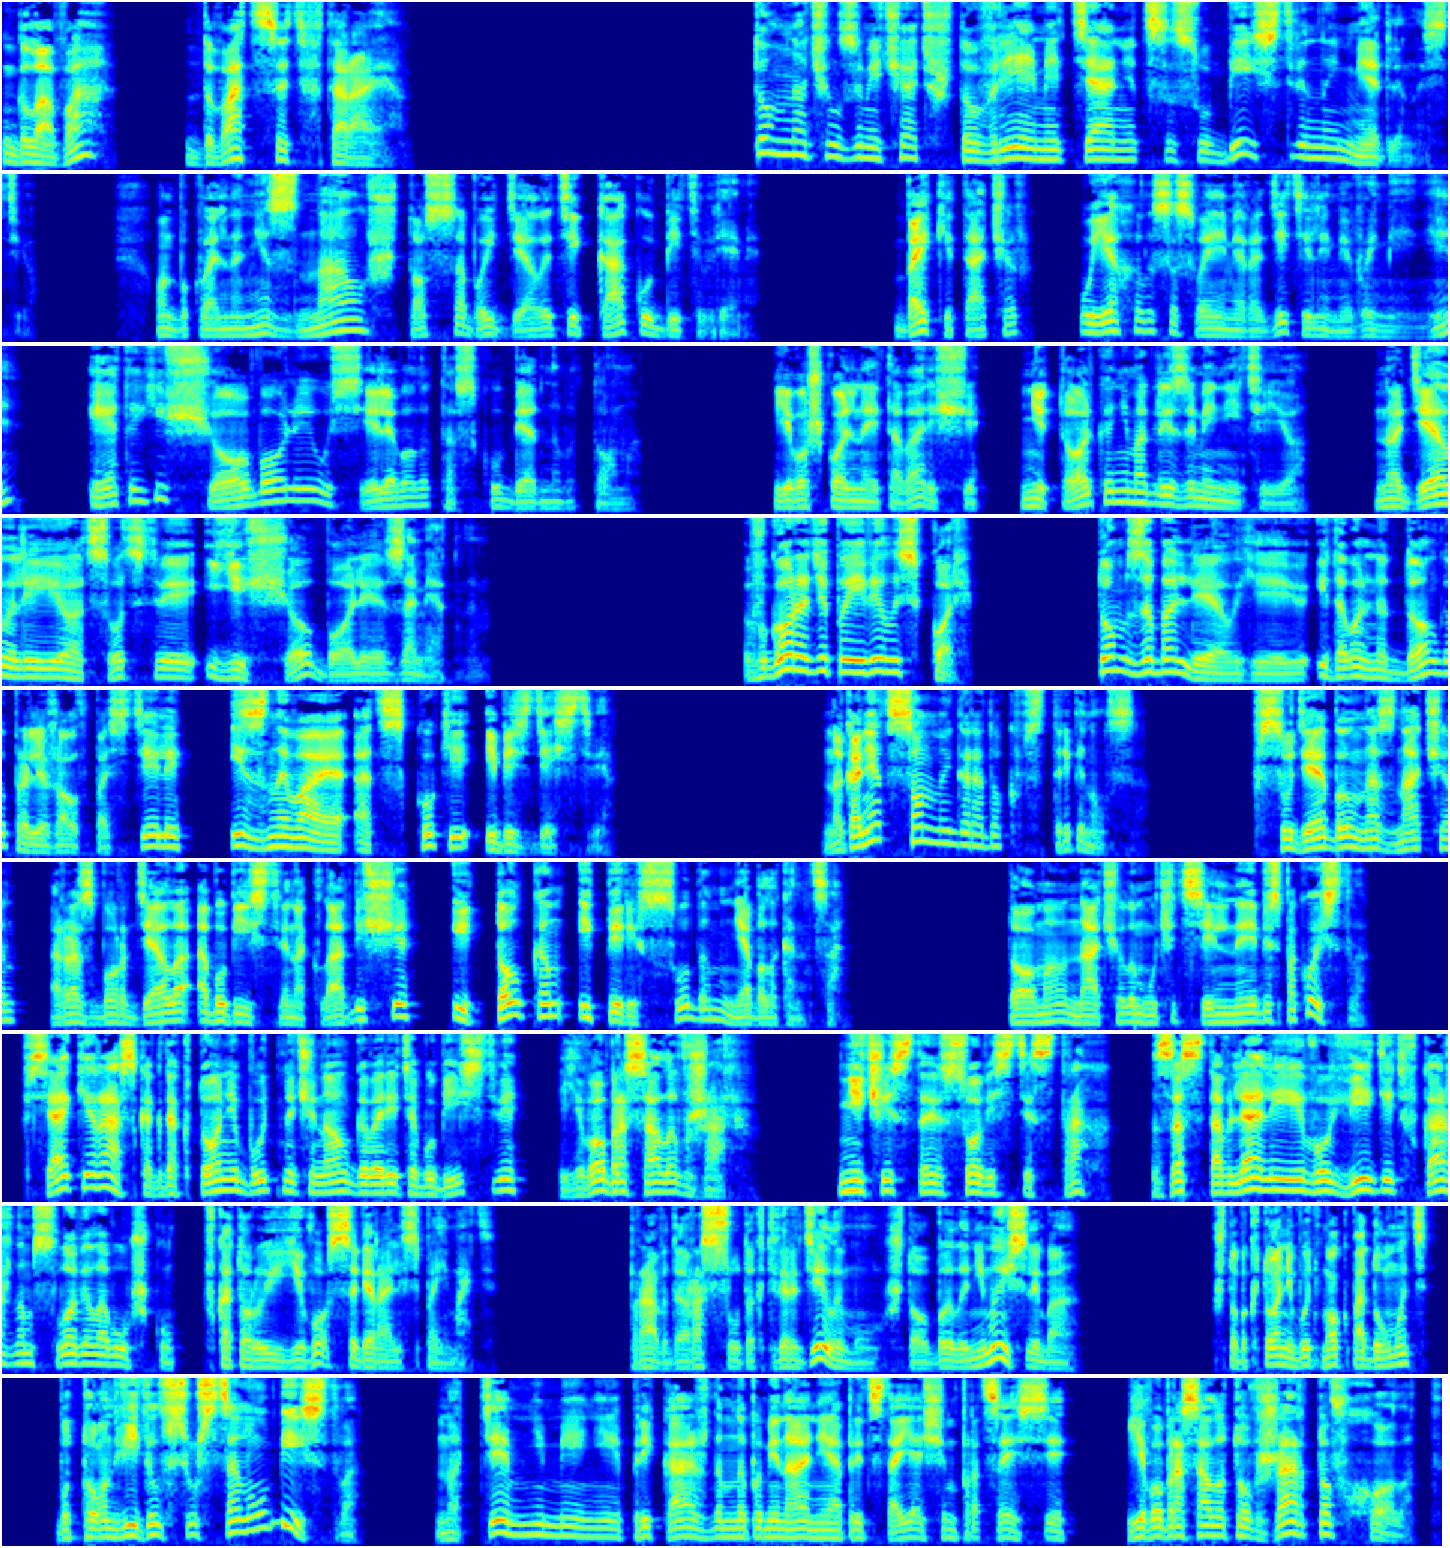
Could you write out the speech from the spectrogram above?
Глава двадцать вторая Том начал замечать, что время тянется с убийственной медленностью. Он буквально не знал, что с собой делать и как убить время. Бекки Тачер уехала со своими родителями в имение, и это еще более усиливало тоску бедного Тома. Его школьные товарищи не только не могли заменить ее, но делали ее отсутствие еще более заметным. В городе появилась корь. Том заболел ею и довольно долго пролежал в постели, изнывая от скуки и бездействия. Наконец сонный городок встрепенулся. В суде был назначен разбор дела об убийстве на кладбище, и толком и пересудом не было конца. Тома начало мучить сильное беспокойство. Всякий раз, когда кто-нибудь начинал говорить об убийстве, его бросало в жар. Нечистая совесть и страх заставляли его видеть в каждом слове ловушку, в которую его собирались поймать. Правда, рассудок твердил ему, что было немыслимо, чтобы кто-нибудь мог подумать, будто он видел всю сцену убийства. Но, тем не менее, при каждом напоминании о предстоящем процессе его бросало то в жар, то в холод.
